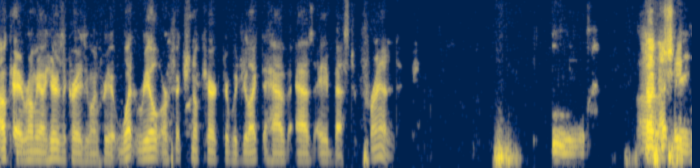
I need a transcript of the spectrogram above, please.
Okay, Romeo, here's a crazy one for you. What real or fictional character would you like to have as a best friend? Ooh, Uh, Doctor be- Strange.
